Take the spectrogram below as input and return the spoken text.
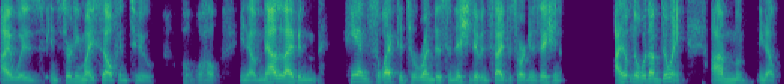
I was inserting myself into, oh, well, you know, now that I've been hand selected to run this initiative inside this organization, I don't know what I'm doing. I'm, you know,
